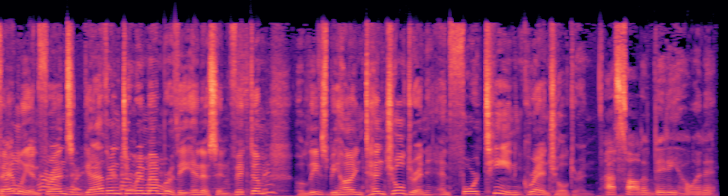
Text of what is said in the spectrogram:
family and friends gathering to remember the innocent victim who leaves behind 10 children and 14 grandchildren. I saw the video and it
